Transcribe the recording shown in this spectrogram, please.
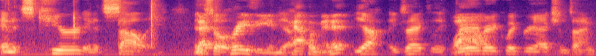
and it's cured and it's solid. That's so, crazy in yeah. half a minute. yeah, exactly. Wow. Very, very quick reaction time.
